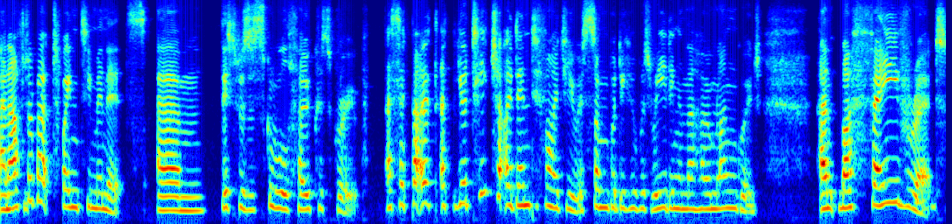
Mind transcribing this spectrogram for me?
and after about 20 minutes, um, this was a school focus group. I said, but uh, your teacher identified you as somebody who was reading in their home language. And my favorite,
